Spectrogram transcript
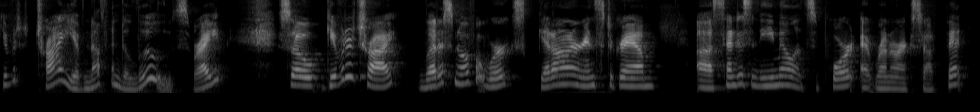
give it a try. You have nothing to lose, right? So give it a try. Let us know if it works. Get on our Instagram. Uh, send us an email at support at runrx.fit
